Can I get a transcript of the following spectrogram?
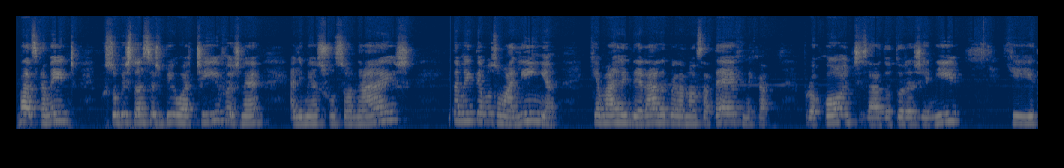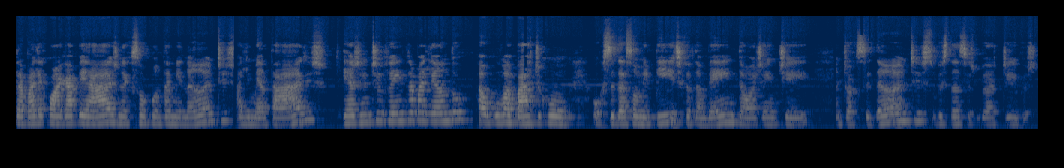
basicamente substâncias bioativas, né? Alimentos funcionais. Também temos uma linha que é mais liderada pela nossa técnica, Procontes, a doutora Geni, que trabalha com HPAs, né, que são contaminantes alimentares. E a gente vem trabalhando alguma parte com oxidação lipídica também, então a gente antioxidantes, substâncias bioativas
